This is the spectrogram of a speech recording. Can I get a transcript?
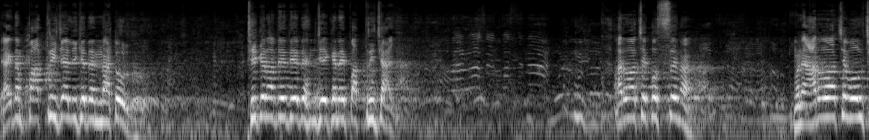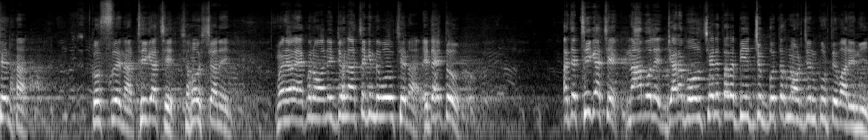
একদম পাত্রী চাই লিখে দেন নাটোর। ঠিকানা দিয়ে দিয়ে দেন যে এখানে পাত্রী চাই। আরও আছে করছে না। মানে আরও আছে বলছে না। করছে না, ঠিক আছে, সমস্যা নেই। মানে এখনও অনেকজন আছে কিন্তু বলছে না, এটাই তো। আচ্ছা ঠিক আছে। না বলে, যারা বলছে না, তারা বিয়ের যোগ্যতা এখন অর্জন করতে পারেনি।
